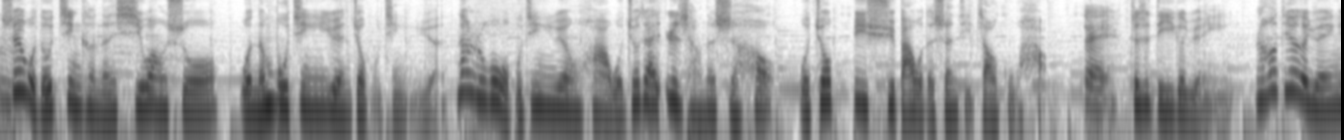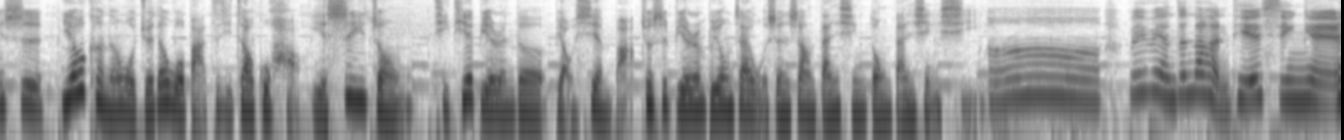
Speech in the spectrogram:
所以，我都尽可能希望说，我能不进医院就不进医院。那如果我不进医院的话，我就在日常的时候，我就必须把我的身体照顾好。对，这是第一个原因。然后第二个原因是，也有可能我觉得我把自己照顾好，也是一种体贴别人的表现吧。就是别人不用在我身上担心东担心西啊。Vivian 真的很贴心耶，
